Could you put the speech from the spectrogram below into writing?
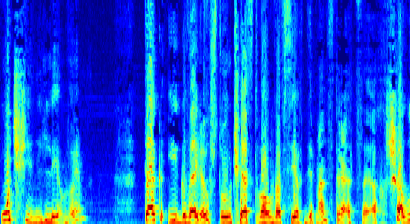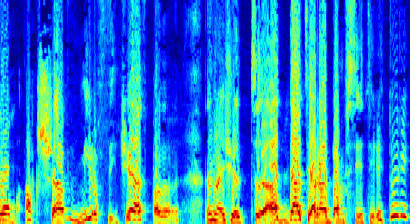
очень левым, так и говорил, что участвовал во всех демонстрациях. Шалом, Ахшав, мир сейчас, значит, отдать арабам все территории.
